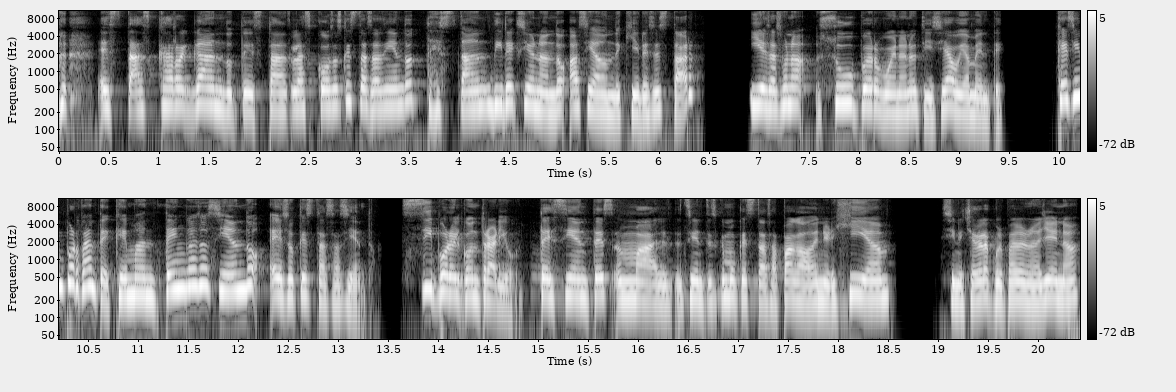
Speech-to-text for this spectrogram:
estás cargándote, estás, las cosas que estás haciendo te están direccionando hacia donde quieres estar. Y esa es una súper buena noticia, obviamente. ¿Qué es importante? Que mantengas haciendo eso que estás haciendo. Si por el contrario te sientes mal, sientes como que estás apagado de energía, sin echarle la culpa a la luna llena,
